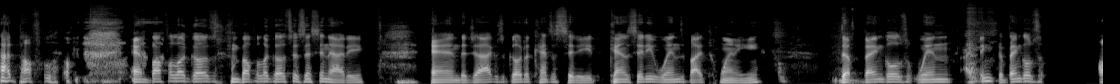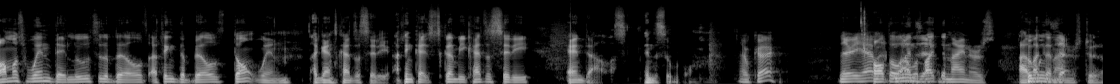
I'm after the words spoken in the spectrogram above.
at Buffalo and Buffalo goes Buffalo goes to Cincinnati and the Jags go to Kansas City. Kansas City wins by 20. The Bengals win. I think the Bengals almost win. They lose to the Bills. I think the Bills don't win against Kansas City. I think it's going to be Kansas City and Dallas in the Super Bowl. Okay. There you have Although it. I would like the Niners. I Who like the Niners too.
